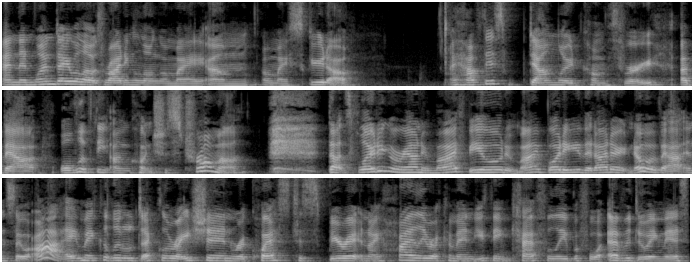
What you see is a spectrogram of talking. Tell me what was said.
And then one day while I was riding along on my um, on my scooter, I have this download come through about all of the unconscious trauma that's floating around in my field, in my body that I don't know about. And so I make a little declaration request to spirit, and I highly recommend you think carefully before ever doing this.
